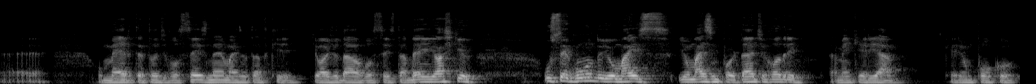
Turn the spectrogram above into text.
é, o mérito é todo de vocês, né? Mas o tanto que, que eu ajudava vocês também. E eu acho que o segundo e o mais, e o mais importante, Rodrigo, também queria, queria um pouco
